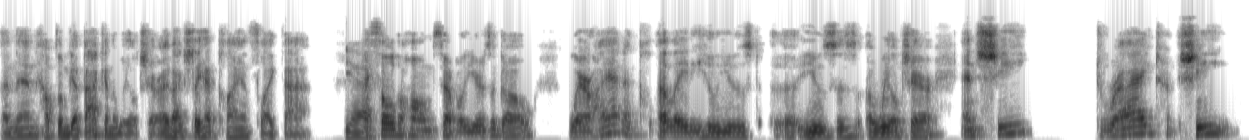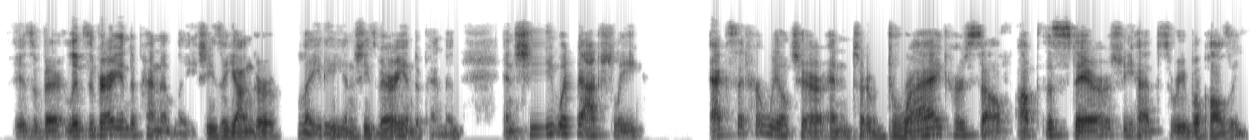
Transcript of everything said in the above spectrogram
and then help them get back in the wheelchair. I've actually had clients like that. I sold a home several years ago where I had a, a lady who used uh, uses a wheelchair and she dragged she is a very lives very independently. She's a younger lady and she's very independent and she would actually exit her wheelchair and sort of drag herself up the stairs. She had cerebral palsy,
